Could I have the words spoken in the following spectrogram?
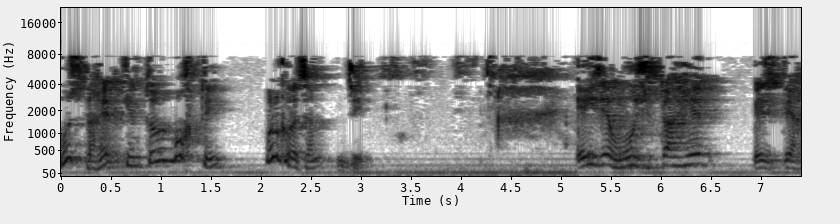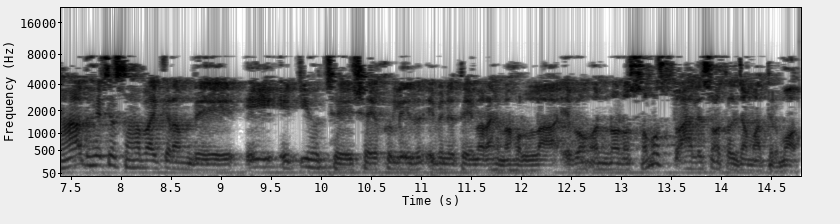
মুস্তাহিদ কিন্তু মুক্তি ভুল করেছেন জি এই যে ইজতেহাদ হয়েছে এই এটি হচ্ছে শেখুল ইবিন রাহিমাহুল্লাহ এবং অন্যান্য সমস্ত আহলে সনাতল জামাতের মত।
